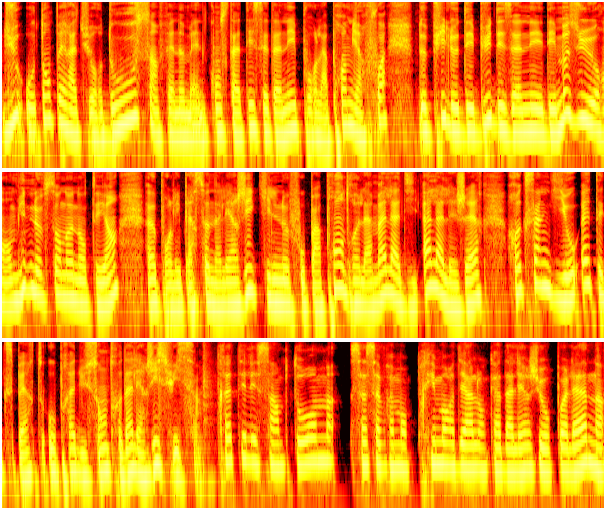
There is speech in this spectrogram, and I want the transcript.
due aux températures douces. Un phénomène constaté cette année pour la première fois depuis le début des années des mesures en 1991. Euh, pour les personnes allergiques, il ne faut pas prendre la maladie à la légère. Roxane Guillot est experte auprès du centre d'allergie suisse. Traiter les symptômes, ça c'est vraiment primordial en cas d'allergie au pollen,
